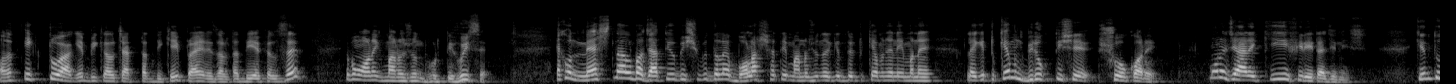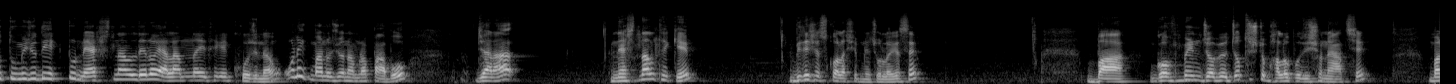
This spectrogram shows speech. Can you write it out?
অর্থাৎ একটু আগে বিকাল চারটার দিকেই প্রায় রেজাল্টটা দিয়ে ফেলছে এবং অনেক মানুষজন ভর্তি হয়েছে এখন ন্যাশনাল বা জাতীয় বিশ্ববিদ্যালয় বলার সাথে মানুষজনের কিন্তু একটু কেমন জানি মানে লাইক একটু কেমন বিরক্তি সে শো করে। মনে যে, আরে, কী ফিরে এটা জিনিস? কিন্তু তুমি যদি একটু ন্যাশনাল দিলও অ্যালামনাই থেকে খোঁজ নাও, অনেক মানুষজন আমরা পাবো যারা ন্যাশনাল থেকে বিদেশে স্কলারশিপ নিয়ে চলে গেছে বা গভর্নমেন্ট জবে যথেষ্ট ভালো পজিশনে আছে। বা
